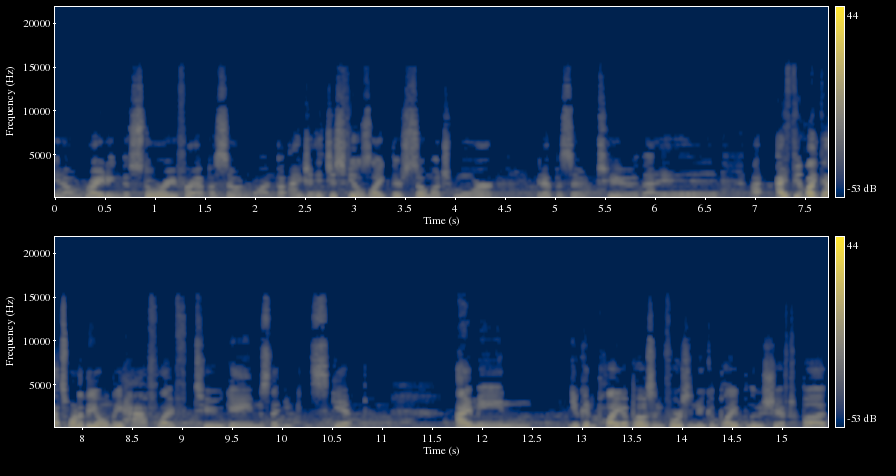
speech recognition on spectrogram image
you know, writing the story for episode one, but I, it just feels like there's so much more in episode two that it, I, I feel like that's one of the only Half Life 2 games that you can skip. I mean, you can play Opposing Force and you can play Blue Shift, but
